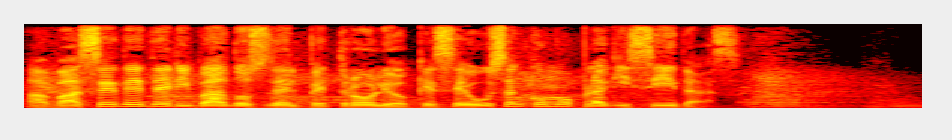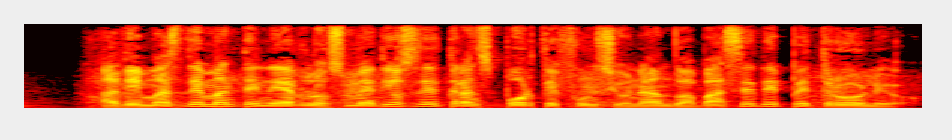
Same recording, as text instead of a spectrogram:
a base de derivados del petróleo que se usan como plaguicidas, además de mantener los medios de transporte funcionando a base de petróleo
